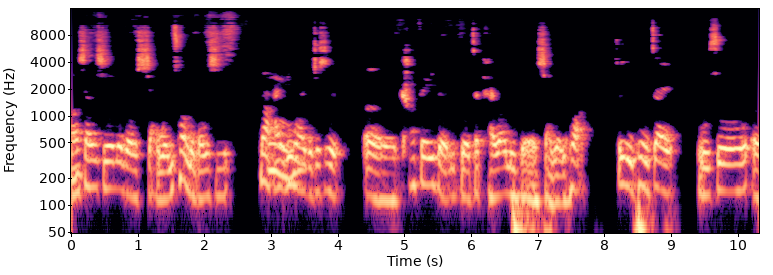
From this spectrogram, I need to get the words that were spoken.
然后像一些那种小文创的东西，那还有另外一个就是呃咖啡的一个在台湾的一个小文化，所以你可以在。比如说，呃，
